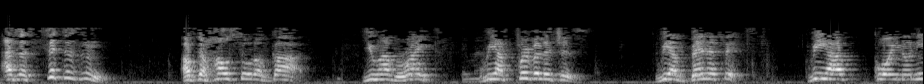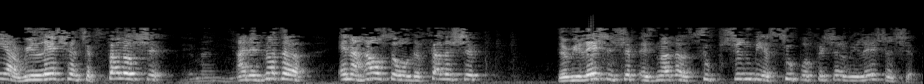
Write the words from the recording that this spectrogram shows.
as a citizen of the household of God, you have rights. Amen. We have privileges. We have benefits. We have koinonia, relationship, fellowship. Amen. And it's not a, in a household, the fellowship, the relationship is not a, shouldn't be a superficial relationship.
